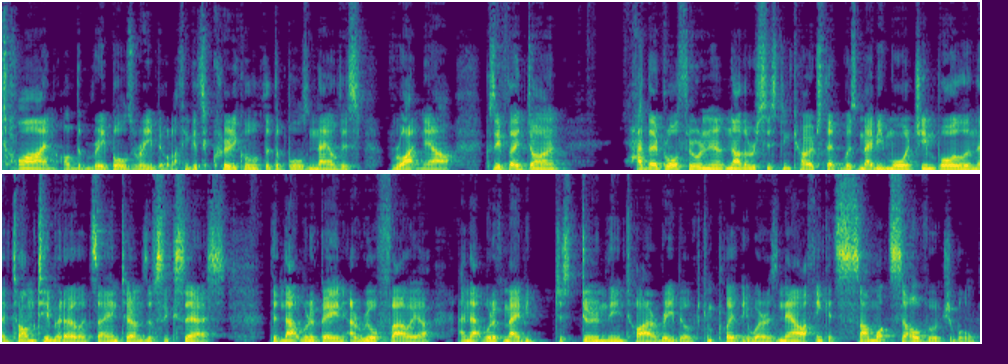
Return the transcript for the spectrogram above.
time of the Bulls rebuild. I think it's critical that the Bulls nail this right now because if they don't, had they brought through another assistant coach that was maybe more Jim Boylen than Tom Thibodeau, let's say in terms of success, then that would have been a real failure and that would have maybe just doomed the entire rebuild completely. Whereas now I think it's somewhat salvageable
